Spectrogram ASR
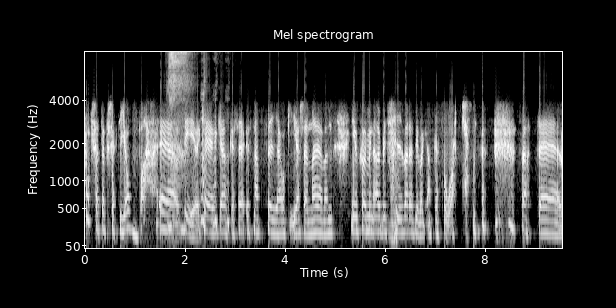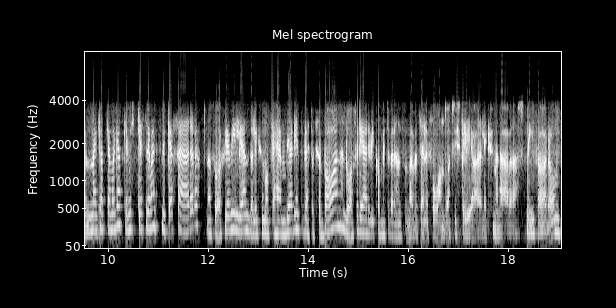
fortsatte och försökte jobba. Eh, det kan jag ganska snabbt säga och erkänna även inför min arbetsgivare. Det var ganska svårt. så att, eh, men klockan var ganska mycket, så det var inte så mycket affärer öppna. Så, för jag ville ändå liksom åka hem. Vi hade inte berättat för barnen då, för det hade vi kommit överens om över telefon då, att vi skulle göra liksom en överraskning för dem.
